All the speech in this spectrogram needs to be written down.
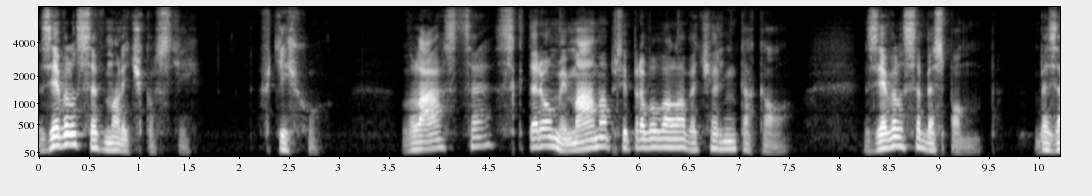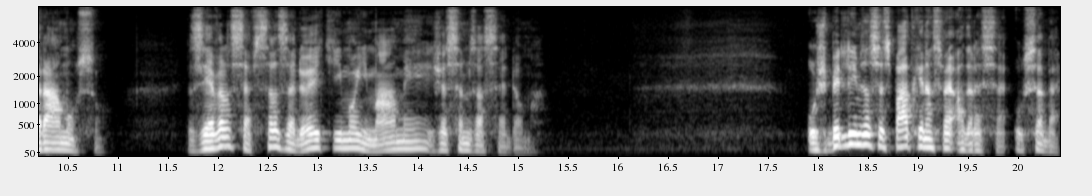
Zjevil se v maličkosti, v tichu, v lásce, s kterou mi máma připravovala večerní kakao. Zjevil se bez pomp, bez rámusu. Zjevil se v slze dojetí mojí mámy, že jsem zase doma. Už bydlím zase zpátky na své adrese, u sebe.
